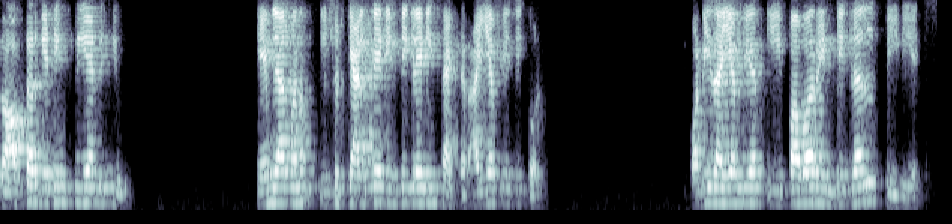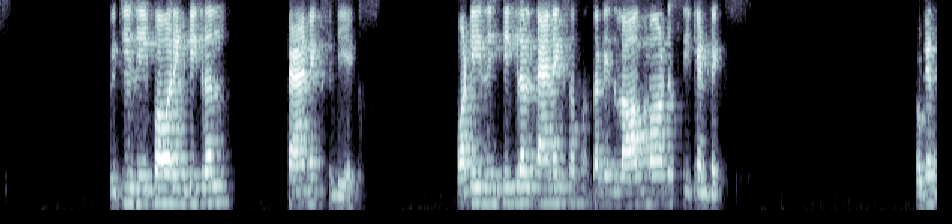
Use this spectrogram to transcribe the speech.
so after getting P and Q, ఏం చేయాలి మనం యూ షుడ్ క్యాల్కులేట్ ఇంటిగ్రేటింగ్ ఫ్యాక్టర్ ఐఎఫ్ ఈజ్ ఈక్వల్ what is IF here? E power integral P dx, which is e power integral tan x dx. What is integral tan x? That is log mod secant x. Okay.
